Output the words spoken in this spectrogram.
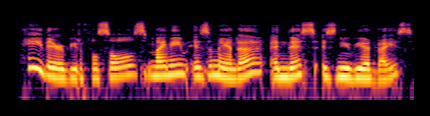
Hey there, beautiful souls. My name is Amanda, and this is New View Advice.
